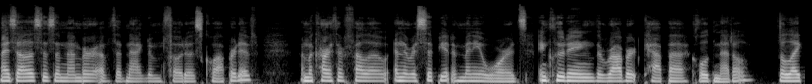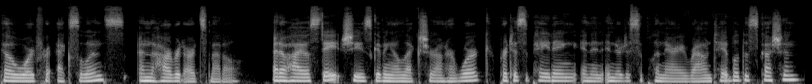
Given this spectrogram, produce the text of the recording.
Meiselas is a member of the Magnum Photos Cooperative, a MacArthur Fellow, and the recipient of many awards, including the Robert Capa Gold Medal, the Leica Award for Excellence, and the Harvard Arts Medal. At Ohio State, she is giving a lecture on her work, participating in an interdisciplinary roundtable discussion,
